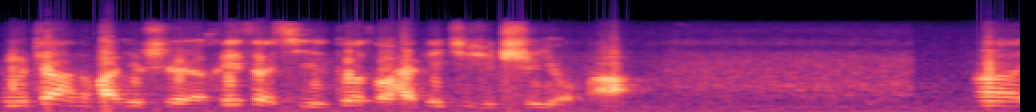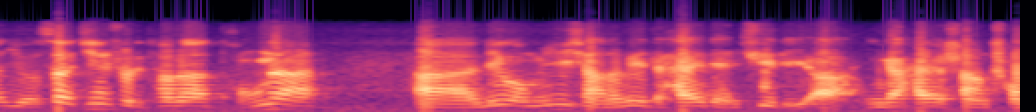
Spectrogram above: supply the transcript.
那么这样的话就是黑色系多头还可以继续持有啊。呃，有色金属里头呢，铜呢啊，离我们预想的位置还有点距离啊，应该还要上冲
